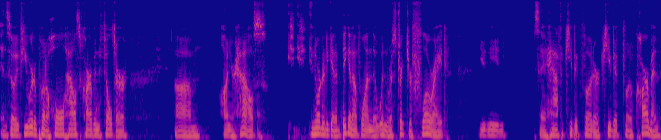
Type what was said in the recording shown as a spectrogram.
And so if you were to put a whole house carbon filter um, on your house, in order to get a big enough one that wouldn't restrict your flow rate, you'd need, say, half a cubic foot or cubic foot of carbon.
